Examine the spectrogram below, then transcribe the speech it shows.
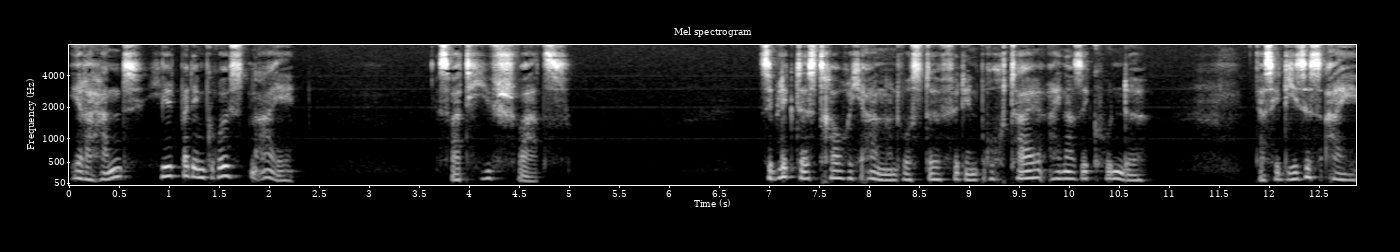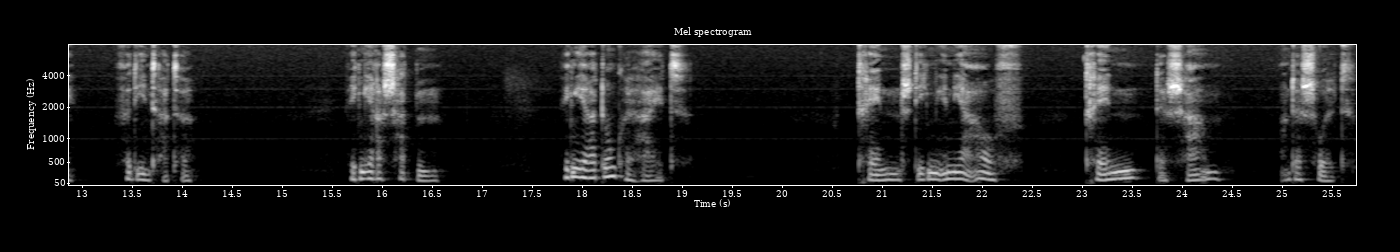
Ihre Hand hielt bei dem größten Ei. Es war tiefschwarz. Sie blickte es traurig an und wusste für den Bruchteil einer Sekunde, dass sie dieses Ei verdient hatte. Wegen ihrer Schatten, wegen ihrer Dunkelheit. Tränen stiegen in ihr auf, Tränen der Scham und der Schuld.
